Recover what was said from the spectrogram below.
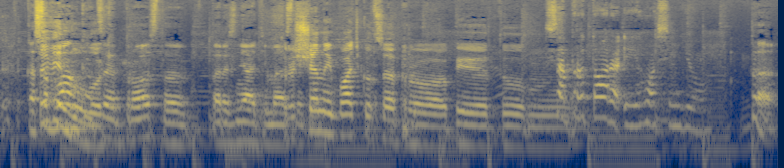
Касабланка це просто перезняті месники. Хрещений батько це про Це про Тора і його сім'ю. Так.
